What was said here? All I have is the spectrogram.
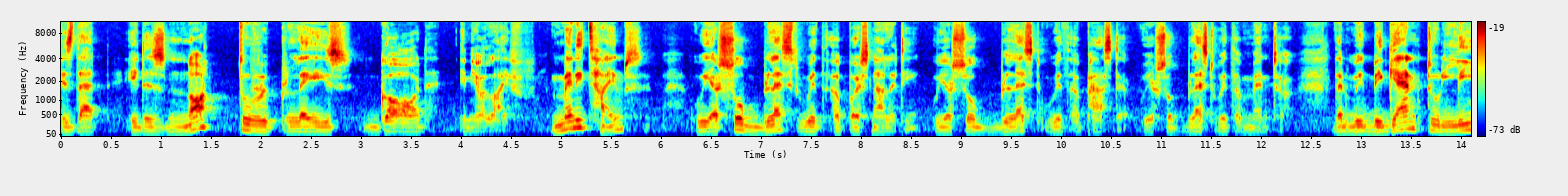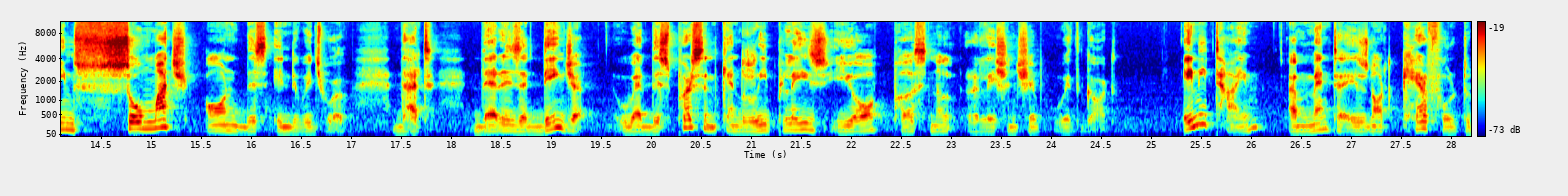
is that it is not to replace God in your life. Many times we are so blessed with a personality, we are so blessed with a pastor, we are so blessed with a mentor that we began to lean so much on this individual that there is a danger where this person can replace your personal relationship with God. Anytime a mentor is not careful to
